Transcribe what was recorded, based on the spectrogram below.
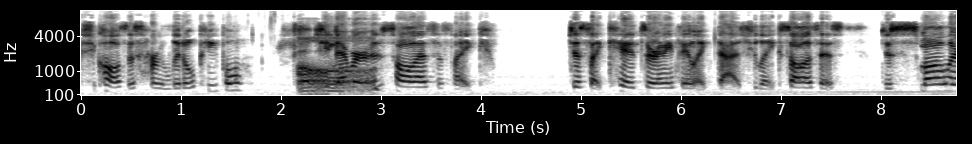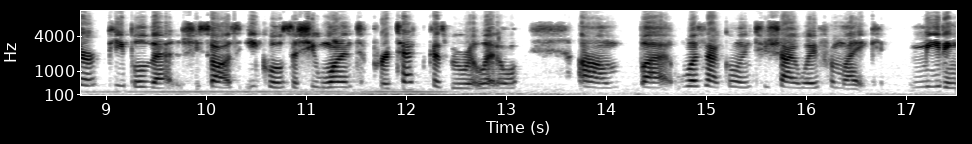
she calls us her little people. Aww. She never saw us as like just like kids or anything like that. She like saw us as just smaller people that she saw as equals that she wanted to protect because we were little, um, but was not going to shy away from like meeting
